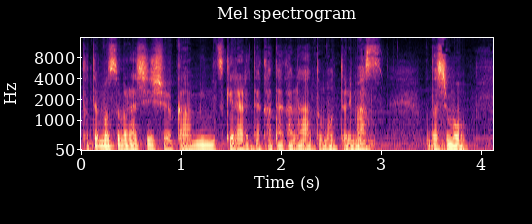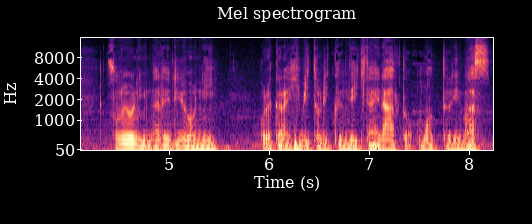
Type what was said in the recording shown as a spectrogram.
とても素晴らしい習慣を身につけられた方かなと思っております。私もそのようになれるようにこれから日々取り組んでいきたいなと思っております。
